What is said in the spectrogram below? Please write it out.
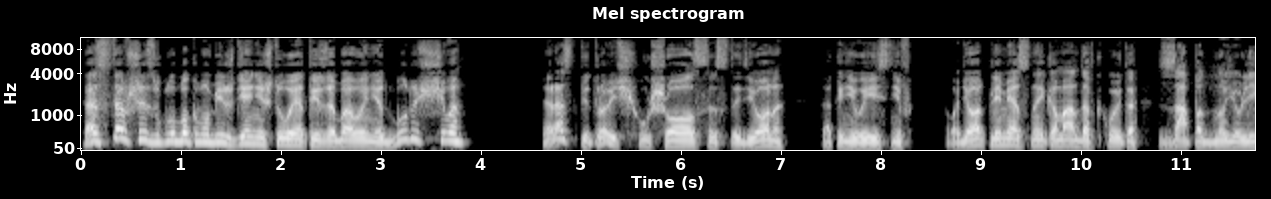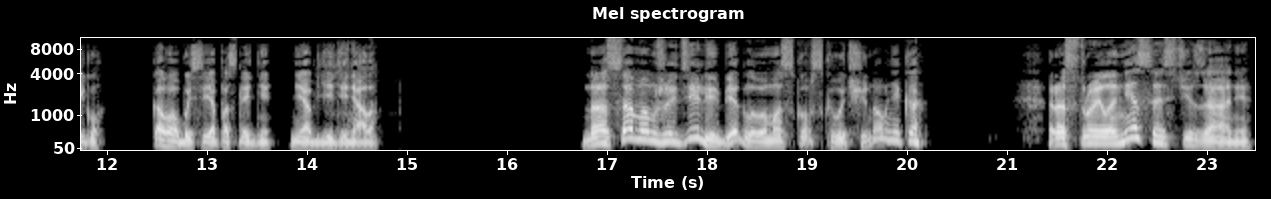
Оставшись в глубоком убеждении, что у этой забавы нет будущего, Раст Петрович ушел со стадиона, так и не выяснив, Войдет ли местная команда в какую-то западную лигу? Кого бы сия последнее не объединяло? На самом же деле беглого московского чиновника расстроило не состязание,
